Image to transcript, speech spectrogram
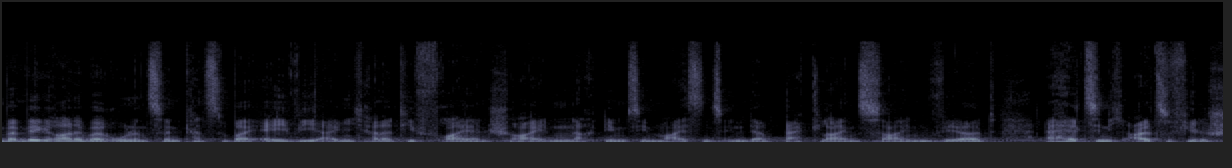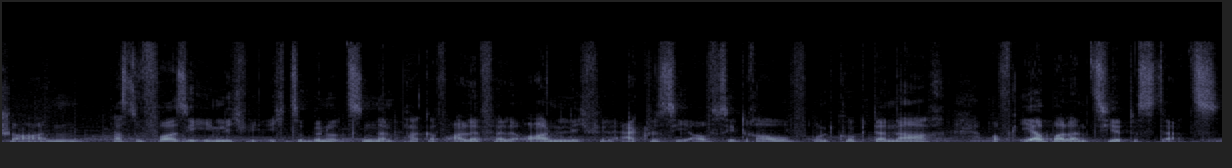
Und wenn wir gerade bei Runen sind, kannst du bei AV eigentlich relativ frei entscheiden. Nachdem sie meistens in der Backline sein wird, erhält sie nicht allzu viel Schaden. Hast du vor, sie ähnlich wie ich zu benutzen, dann pack auf alle Fälle ordentlich viel Accuracy auf sie drauf und guck danach auf eher balancierte Stats.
